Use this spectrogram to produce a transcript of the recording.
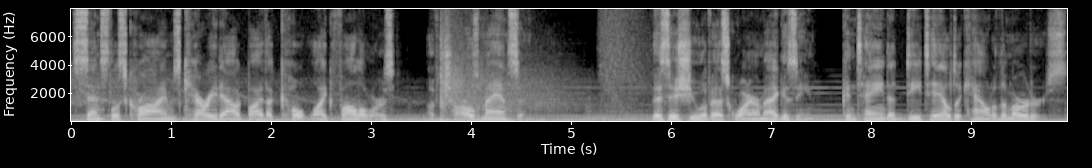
Senseless crimes carried out by the cult like followers of Charles Manson. This issue of Esquire magazine contained a detailed account of the murders.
